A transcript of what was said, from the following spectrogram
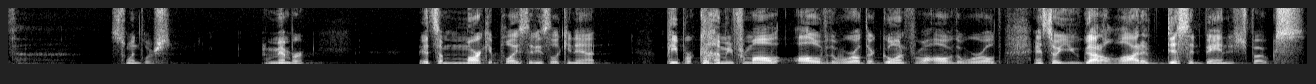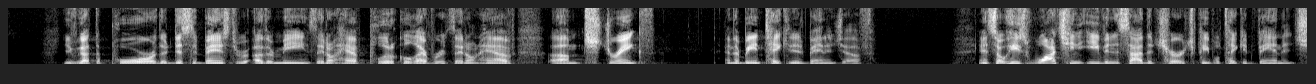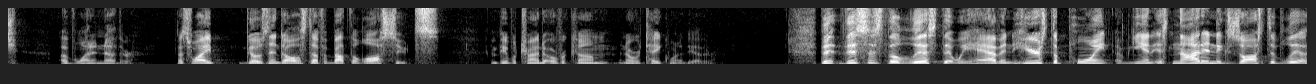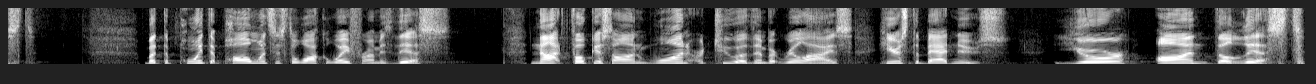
swindlers. Remember, it's a marketplace that he's looking at. People are coming from all, all over the world, they're going from all over the world. And so you've got a lot of disadvantaged folks. You've got the poor, they're disadvantaged through other means. They don't have political leverage, they don't have um, strength, and they're being taken advantage of. And so he's watching, even inside the church, people take advantage of one another. That's why he goes into all the stuff about the lawsuits and people trying to overcome and overtake one or the other. This is the list that we have, and here's the point again it's not an exhaustive list. But the point that Paul wants us to walk away from is this not focus on one or two of them, but realize here's the bad news you're on the list.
